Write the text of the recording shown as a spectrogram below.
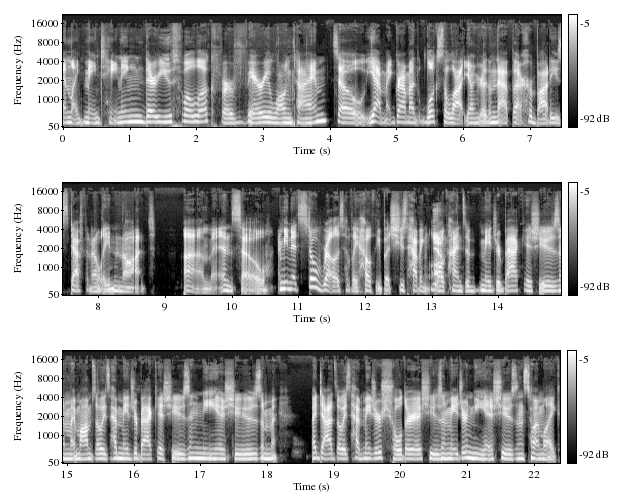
and like maintaining their youthful look for a very long time. So yeah my grandma looks a lot younger than that but her body's definitely not. Um and so i mean it's still relatively healthy but she's having Yeah. all kinds of major back issues and my mom's always had major back issues and knee issues and my, my dad's always had major shoulder issues and major knee issues and so i'm like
